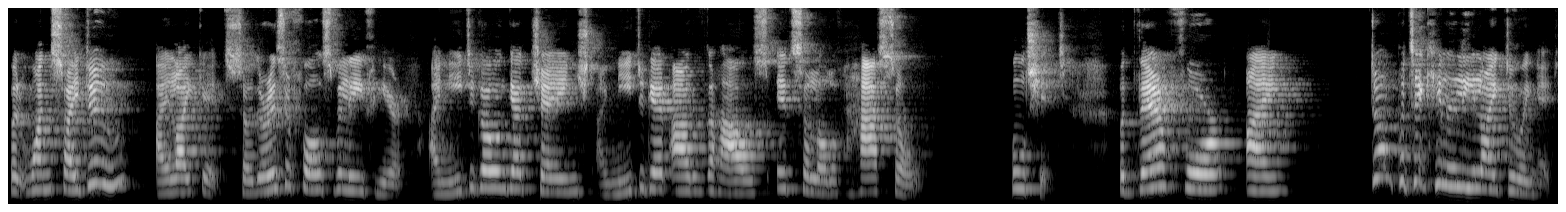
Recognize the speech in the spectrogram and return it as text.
but once I do, I like it. So there is a false belief here. I need to go and get changed. I need to get out of the house. It's a lot of hassle. Bullshit. But therefore, I don't particularly like doing it.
